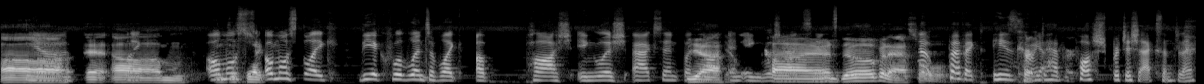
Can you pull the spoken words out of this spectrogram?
Uh, yeah. Um, and just, Almost, like, almost like the equivalent of like a posh English accent, but Yeah. not an English kind accent. of an No, asshole. perfect. He's going to have a posh British accent now.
